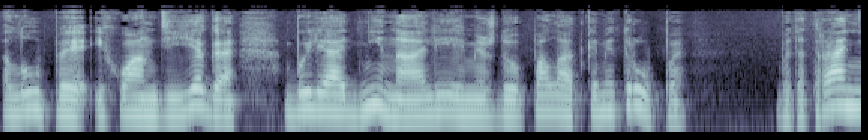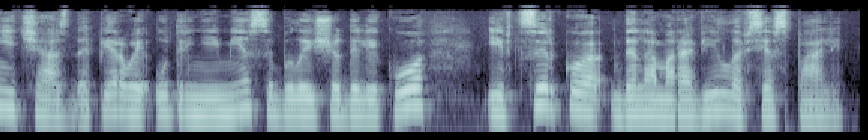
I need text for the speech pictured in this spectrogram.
Лупе и Хуан Диего были одни на аллее между палатками труппы. В этот ранний час до первой утренней мессы было еще далеко, и в цирко де ла Маравилла все спали.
